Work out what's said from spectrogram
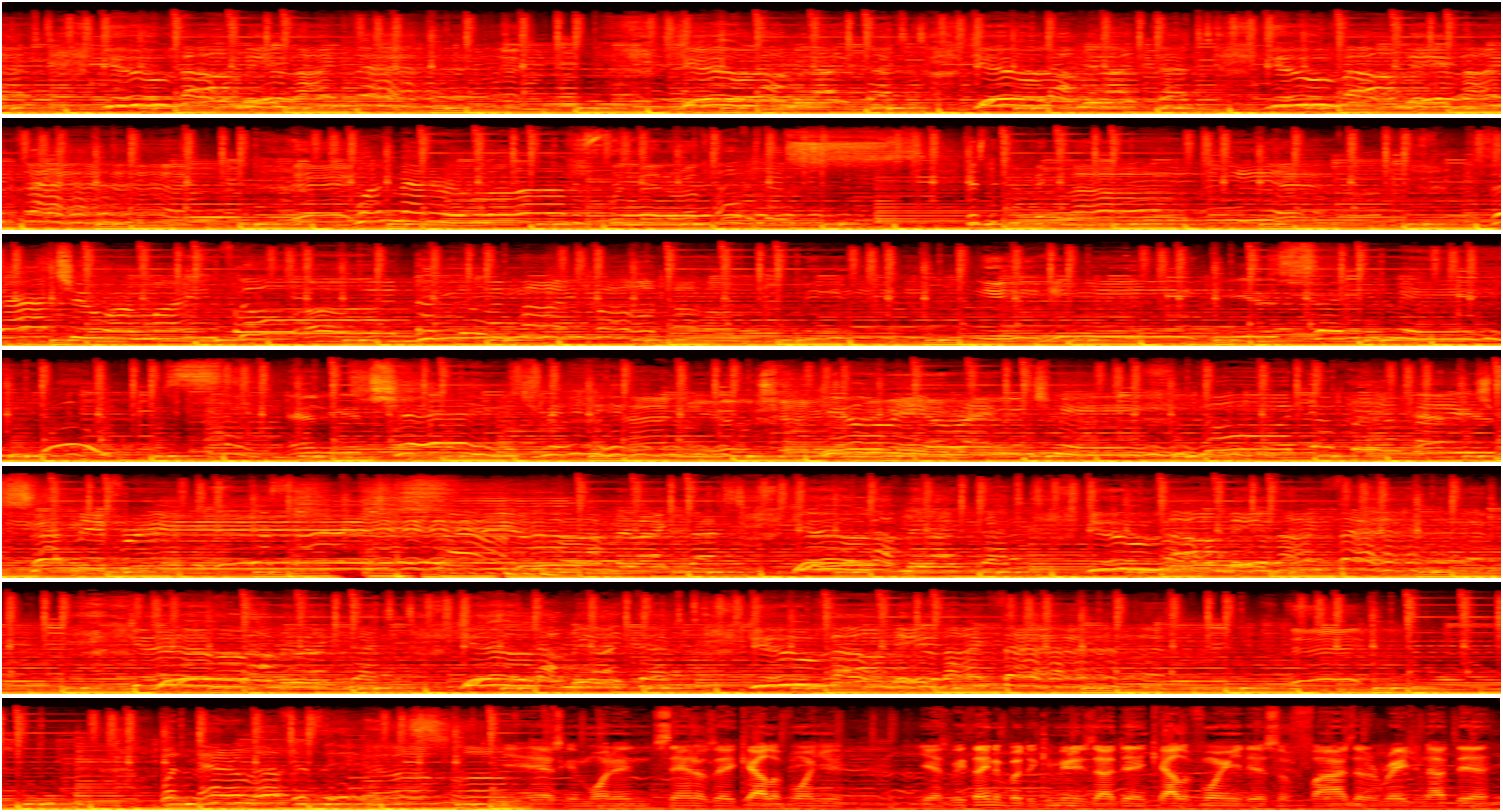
Thinking about the communities out there in California. There's some fires that are raging out there,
